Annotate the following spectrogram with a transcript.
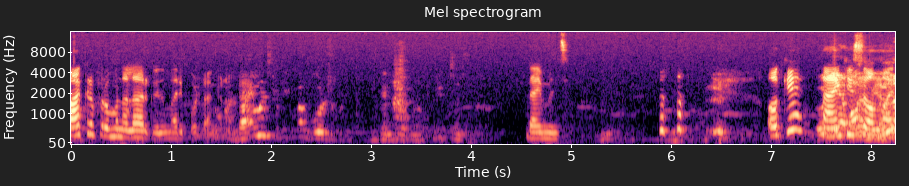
பாக்குறப்ப ரொம்ப நல்லா இருக்கும் இது மாதிரி போட்டாங்கன்னா. டைமண்ட்ஸ் பிடிக்குமா கோல்டு பிடிக்குமா? Diamonds okay thank you so much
